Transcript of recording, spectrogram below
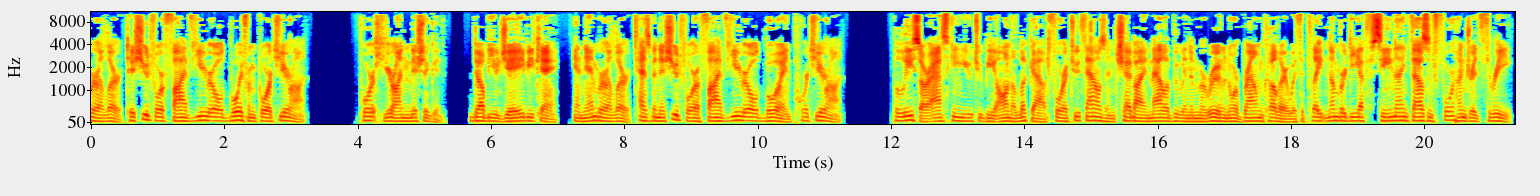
Amber Alert issued for five-year-old boy from Port Huron. Port Huron, Michigan. WJBK, an Amber Alert has been issued for a five-year-old boy in Port Huron. Police are asking you to be on the lookout for a 2000 Chevy Malibu in a maroon or brown color with the plate number DFC 9403.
